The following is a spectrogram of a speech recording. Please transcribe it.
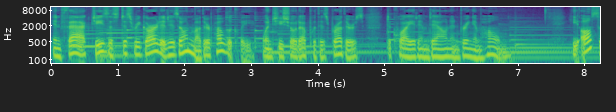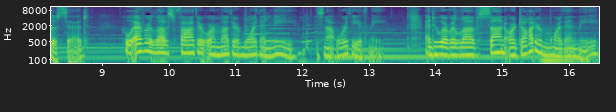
In fact, Jesus disregarded his own mother publicly when she showed up with his brothers to quiet him down and bring him home. He also said, Whoever loves father or mother more than me is not worthy of me, and whoever loves son or daughter more than me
